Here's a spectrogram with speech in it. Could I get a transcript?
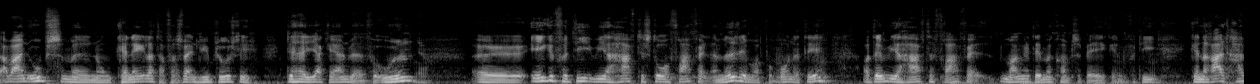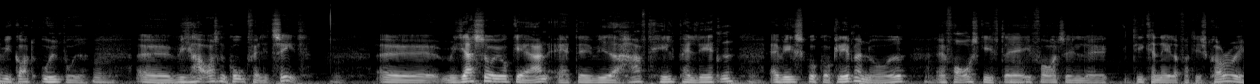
der var en ups med nogle kanaler, der forsvandt lige pludselig. Det havde jeg gerne været for uden. Ja. Øh, ikke fordi vi har haft et stort frafald af medlemmer på grund af det, og dem vi har haft et frafald, mange af dem er kommet tilbage igen, fordi generelt har vi godt udbud. Mm. Øh, vi har også en god kvalitet. Øh, men jeg så jo gerne, at øh, vi havde haft hele paletten, mm. at vi ikke skulle gå glip af noget øh, fra årsskiftet af i forhold til øh, de kanaler fra Discovery.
